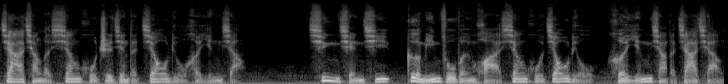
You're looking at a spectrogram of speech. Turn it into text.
加强了相互之间的交流和影响。清前期各民族文化相互交流和影响的加强，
